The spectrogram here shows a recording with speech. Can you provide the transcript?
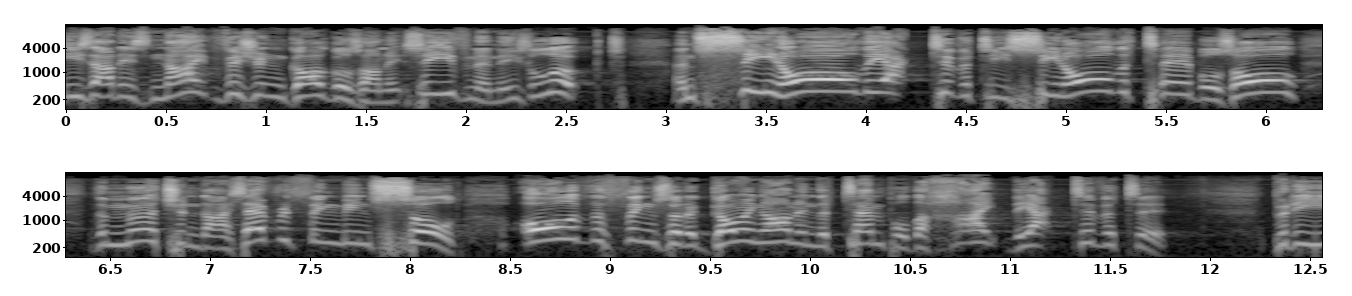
He's had his night vision goggles on. It's evening. He's looked and seen all the activities, seen all the tables, all the merchandise, everything being sold, all of the things that are going on in the temple, the hype, the activity. But he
